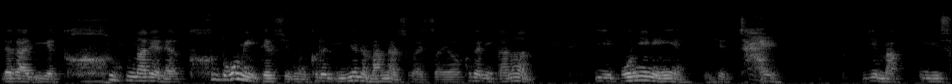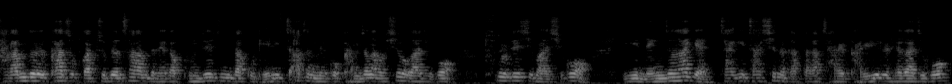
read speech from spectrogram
내가 이게 큰 훗날에 내가 큰 도움이 될 수 있는 그런 인연을 만날 수가 있어요. 그러니까는 이 본인이 이게 잘 이게 막 이 사람들 가족과 주변 사람들 해가 분주해진다고 괜히 짜증내고 감정하고 쉬어가지고 투덜대지 마시고 이 냉정하게 자기 자신을 갖다가 잘 관리를 해가지고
